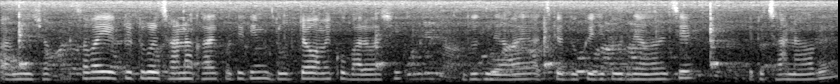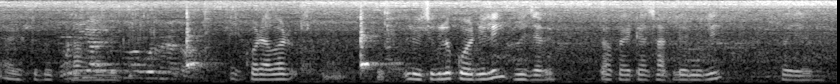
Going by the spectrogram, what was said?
আমি সব, সবাই একটু একটু করে ছানা খায় প্রতিদিন। দুধটাও আমি খুব ভালোবাসি। দুধ নেওয়া হয়। আজকে দু কেজি দুধ নেওয়া হয়েছে। একটু ছানা হবে আর একটু দুধ খাওয়া হবে। এরপরে আবার লুচিগুলো করে নিলেই হয়ে যাবে। তরকারিটা সাঁতলে নিলেই হয়ে যাবে।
